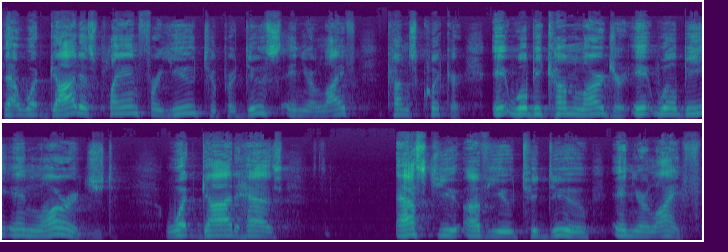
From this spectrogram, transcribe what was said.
That what God has planned for you to produce in your life comes quicker. It will become larger, it will be enlarged. What God has asked you of you to do in your life.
